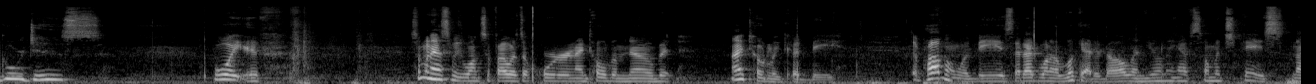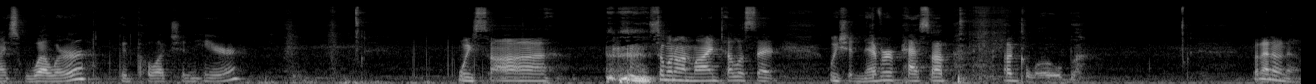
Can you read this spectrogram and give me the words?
Gorgeous. Boy, if someone asked me once if I was a hoarder, and I told them no, but I totally could be. The problem would be is that I'd want to look at it all, and you only have so much space. Nice Weller, good collection here. We saw someone online tell us that we should never pass up a globe, but I don't know.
